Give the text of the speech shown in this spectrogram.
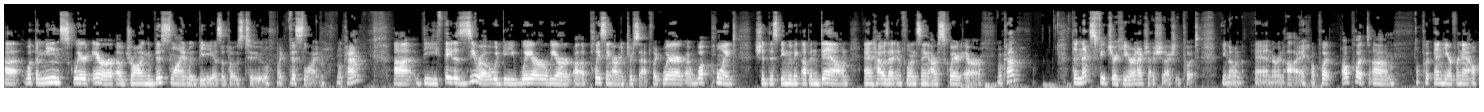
uh, what the mean squared error of drawing this line would be as opposed to like this line, okay? Uh, the theta zero would be where we are uh, placing our intercept, like where, at what point should this be moving up and down, and how is that influencing our squared error, okay? The next feature here, and actually I should actually put, you know, an N or an I. I'll put, I'll put, um, I'll put N here for now,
